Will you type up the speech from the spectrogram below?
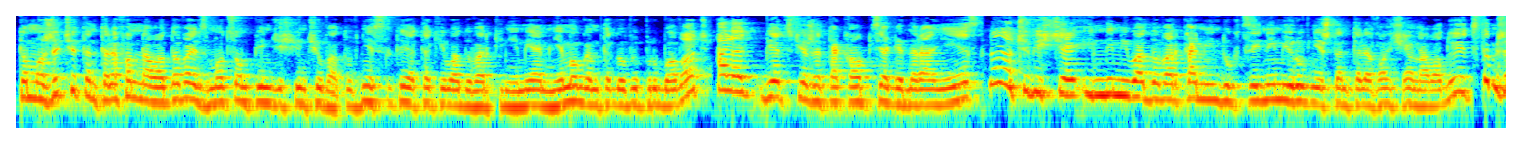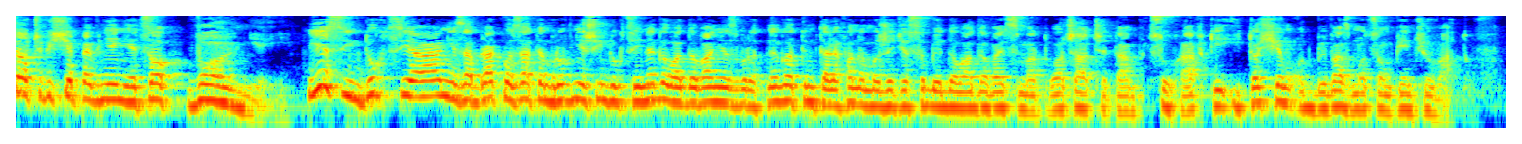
to możecie ten telefon naładować z mocą 50 W. Niestety ja takiej ładowarki nie miałem, nie mogłem tego wypróbować, ale wiedzcie, że taka opcja generalnie jest. No i oczywiście innymi ładowarkami indukcyjnymi również ten telefon się naładuje, z tym, że oczywiście pewnie nieco wolniej. Jest indukcja, nie zabrakło zatem również indukcyjnego ładowania zwrotnego. Tym telefonem możecie sobie doładować smartwatcha czy tam słuchawki i to się odbywa z mocą 5 watów.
